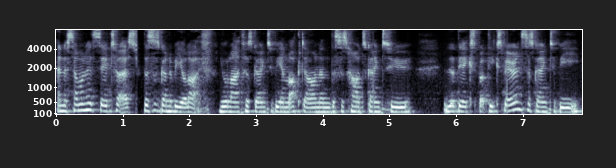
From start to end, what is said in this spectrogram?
And if someone had said to us, this is going to be your life, your life is going to be in lockdown and this is how it's going to, the, the, the experience is going to be,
